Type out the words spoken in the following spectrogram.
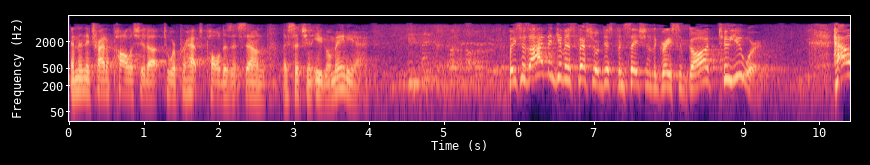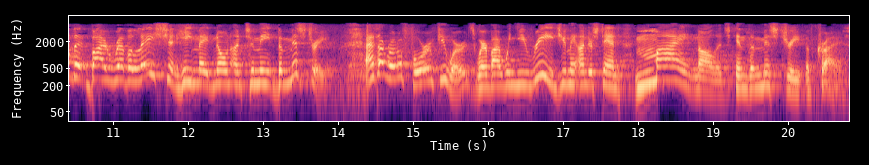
And then they try to polish it up to where perhaps Paul doesn't sound like such an egomaniac. But he says, I've been given a special dispensation of the grace of God to you, Word. How that by revelation he made known unto me the mystery. As I wrote afore in few words, whereby when ye read you may understand my knowledge in the mystery of Christ.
